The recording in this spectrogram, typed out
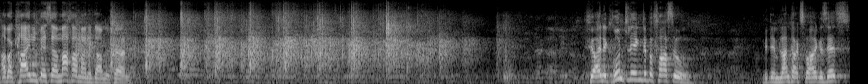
aber keinen Bessermacher. Meine Damen und Herren. Für eine grundlegende Befassung mit dem Landtagswahlgesetz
